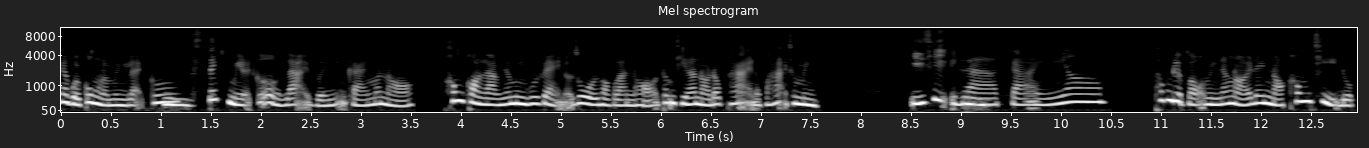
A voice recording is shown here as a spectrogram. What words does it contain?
Hay cuối cùng là mình lại cứ Ừ. stick mình lại cứ ở lại với những cái mà nó không còn làm cho mình vui vẻ nữa rồi hoặc là nó thậm chí là nó độc hại nó có hại cho mình. Ý chị là cái ờ, thông điệp mà bọn mình đang nói đây nó không chỉ được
